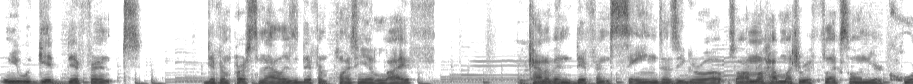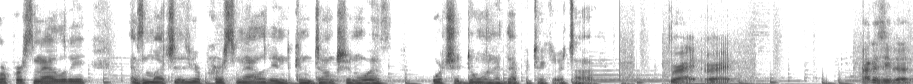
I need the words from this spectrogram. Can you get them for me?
when you would get different, different personalities at different points in your life, kind of in different scenes as you grow up. So, I don't know how much it reflects on your core personality as much as your personality in conjunction with what you're doing at that particular time. Right, right. I can see that.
